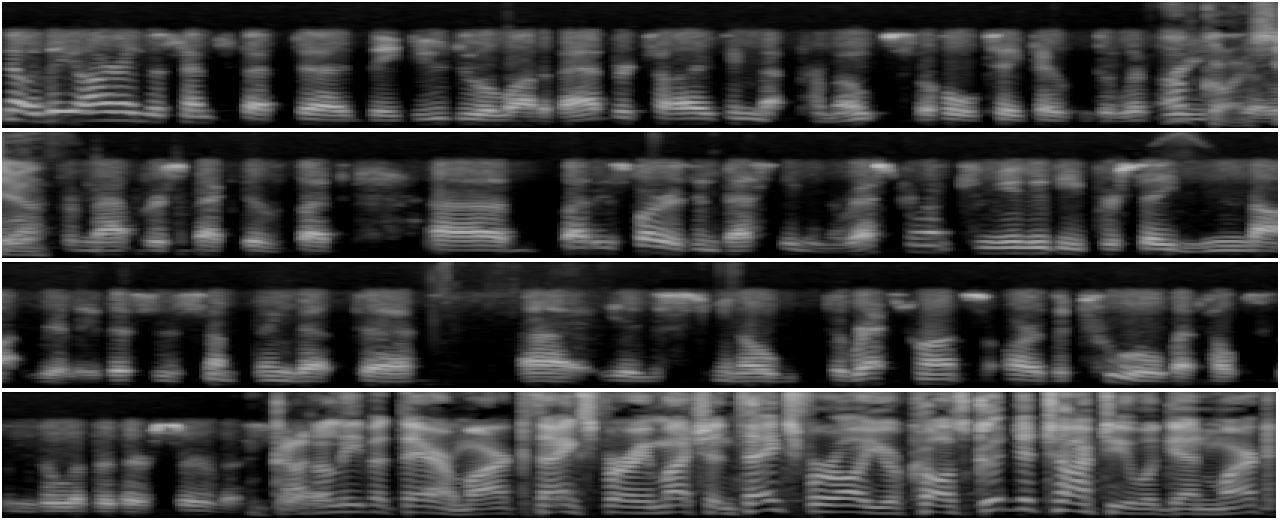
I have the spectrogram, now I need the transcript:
No, they are in the sense that uh, they do do a lot of advertising that promotes the whole takeout and delivery. Of course, so yeah. From that perspective, but uh, but as far as investing in the restaurant community per se, not really. This is something that. Uh, uh, is you know the restaurants are the tool that helps them deliver their service. Got to so, leave it there, Mark. Thanks very much, and thanks for all your calls. Good to talk to you again, Mark.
